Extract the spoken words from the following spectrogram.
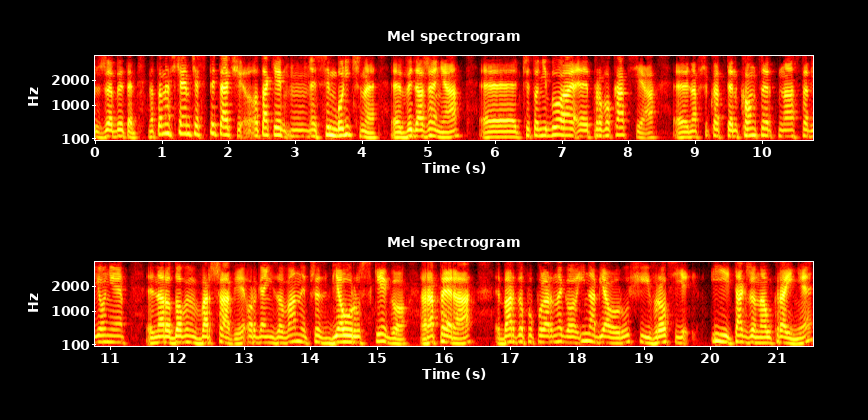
żeby ten. Natomiast chciałem Cię spytać o takie mm, symboliczne wydarzenia. E, Czy to nie była e, prowokacja, e, na przykład ten koncert na Stadionie Narodowym w Warszawie, organizowany przez białoruskiego rapera, bardzo popularnego i na Białorusi, i w Rosji, i także na Ukrainie,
